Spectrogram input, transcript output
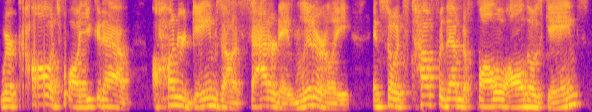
Where college football, you could have 100 games on a Saturday, literally. And so it's tough for them to follow all those games.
